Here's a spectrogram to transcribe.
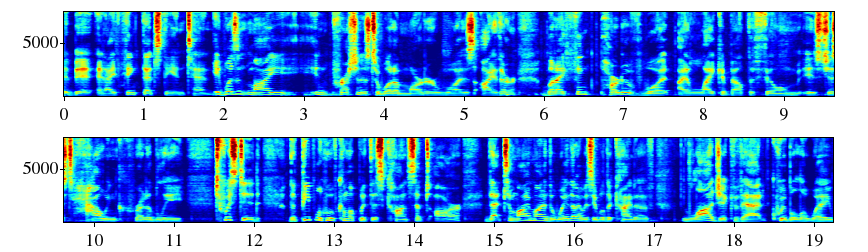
a bit and i think that's the intent it wasn't my impression as to what a martyr was either but i think part of what i like about the film is just how incredibly twisted the people who have come up with this concept are that to my mind the way that i was able to kind of logic that quibble away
